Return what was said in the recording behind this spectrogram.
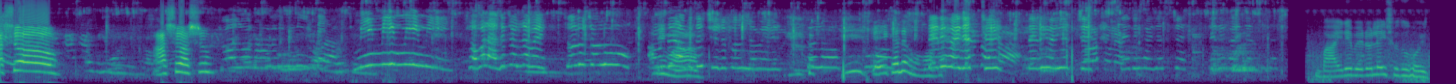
আসো। আসো আসো। এইখানে দেরি হয়ে যাচ্ছে দেরি হয়ে যাচ্ছে দেরি হয়ে যাচ্ছে দেরি হয়ে যাচ্ছে বাইরে বেরোলেই শুধু হয়েছে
